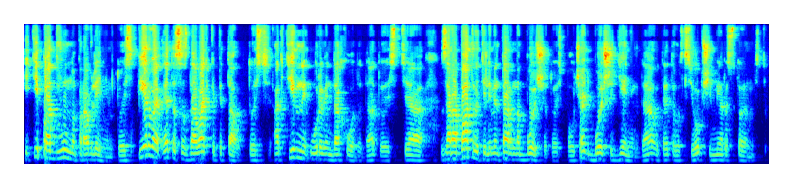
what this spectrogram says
идти по двум направлениям. То есть первое – это создавать капитал, то есть активный уровень дохода, да, то есть э, зарабатывать элементарно больше, то есть получать больше денег, да, вот это вот всеобщие меры стоимости.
